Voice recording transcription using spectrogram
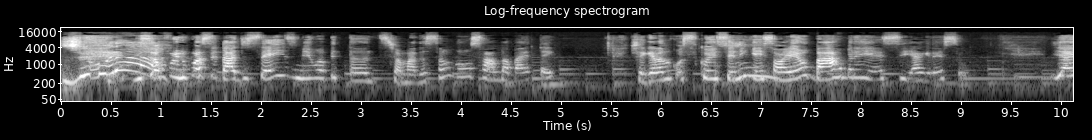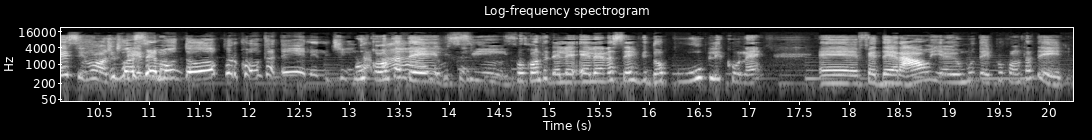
Jura? Isso eu fui numa cidade de 6 mil habitantes, chamada São Gonçalo da Baeté. Cheguei lá, não consegui conhecer ninguém, só eu, Bárbara e esse agressor. E aí, assim, lógico. E você uma... mudou por conta dele? Ele tinha Por trabalho, conta dele, sim. Por conta dele. Ele era servidor público, né? É, federal, e aí eu mudei por conta dele.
